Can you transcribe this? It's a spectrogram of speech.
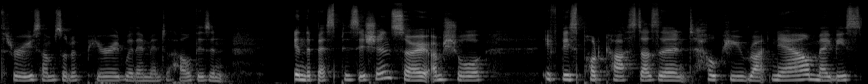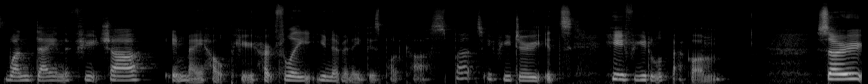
through some sort of period where their mental health isn't in the best position. So I'm sure if this podcast doesn't help you right now, maybe one day in the future it may help you. Hopefully, you never need this podcast, but if you do, it's here for you to look back on. So,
